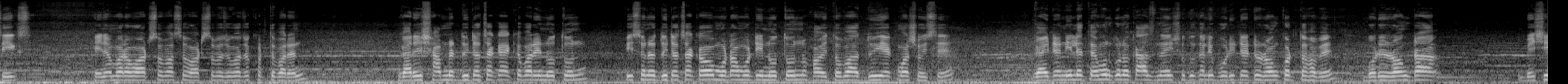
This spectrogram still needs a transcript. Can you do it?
সিক্স। এই নাম্বারে হোয়াটসঅ্যাপ আছে, হোয়াটসঅ্যাপে যোগাযোগ করতে পারেন। গাড়ির সামনের দুইটা চাকা একেবারেই নতুন। পিছনের দুইটা চাকাও মোটামুটি নতুন হয়তো বা দুই, এক মাস হয়েছে গাড়িটা নিলে তেমন কোনো কাজ নেই, শুধু খালি বডিটা একটু রং করতে হবে। বডির রংটা বেশি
